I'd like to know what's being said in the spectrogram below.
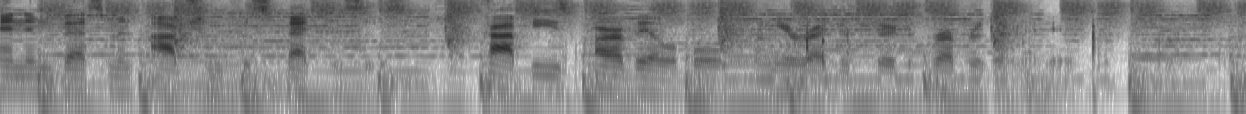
and investment option prospectuses. Copies are available from your registered representative.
